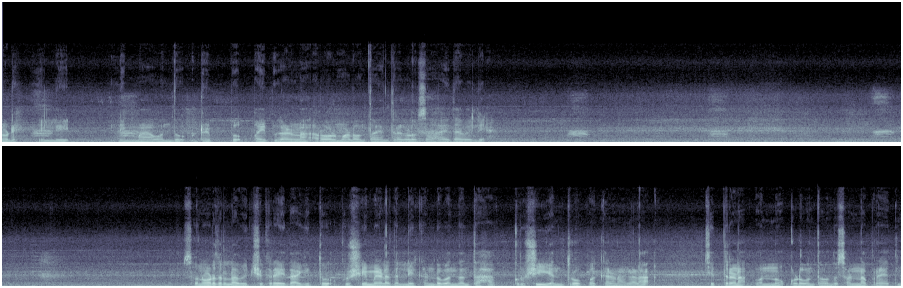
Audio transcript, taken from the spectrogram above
ನೋಡಿ, ಇಲ್ಲಿ ನಿಮ್ಮ ಒಂದು ಡ್ರಿಪ್ ಪೈಪ್ಗಳನ್ನ ರೋಲ್ ಮಾಡುವಂಥ ಯಂತ್ರಗಳು ಸಹ ಇದ್ದಾವೆ ಇಲ್ಲಿ. ಸೊ ನೋಡಿದ್ರಲ್ಲ ವೀಕ್ಷಕರೇ, ಇದಾಗಿತ್ತು. ಕೃಷಿ ಮೇಳದಲ್ಲಿ ಕಂಡುಬಂದಂತಹ ಕೃಷಿ ಯಂತ್ರೋಪಕರಣಗಳ ಚಿತ್ರಣವನ್ನು ಕೊಡುವಂಥ ಒಂದು ಸಣ್ಣ ಪ್ರಯತ್ನ.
